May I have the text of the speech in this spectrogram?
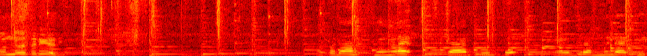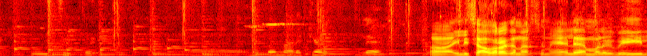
മണ്ണ് എത്ര മതി. അപ്പോൾ ഇതാ ഞങ്ങളെ സ്റ്റാർ ഫ്രൂട്ട്സ് ഡ്രമ്മിലാക്കി കുഴിച്ചിട്ട് ഇനിയിപ്പം നനയ്ക്കണം അല്ലേ? ആ അതിൽ ചവറൊക്കെ നിറച്ച്. മേലെ നമ്മൾ വെയിൽ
